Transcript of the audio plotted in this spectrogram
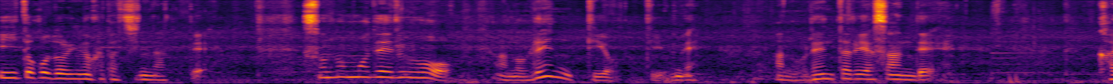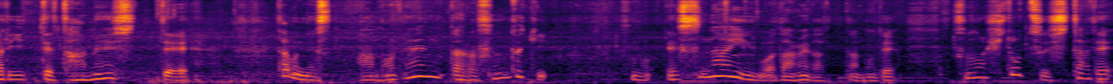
いいとこ取りの形になってそのモデルをあのレンティオっていうねあのレンタル屋さんで借りて試して多分ねあのレンタルその時その S9 はダメだったのでその1つ下で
